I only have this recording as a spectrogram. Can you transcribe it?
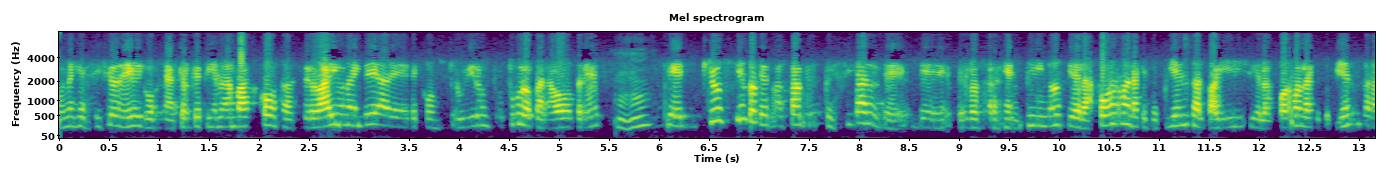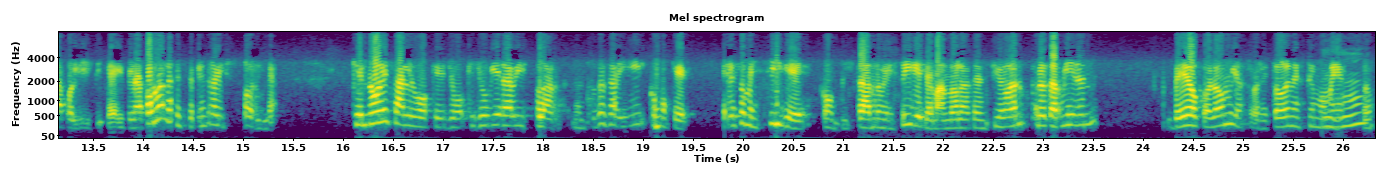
un ejercicio de ego. O sea, creo que tiene ambas cosas, pero hay una idea de, construir un futuro para otros que yo siento que es bastante especial de, de, los argentinos y de la forma en la que se piensa el país y de la forma en la que se piensa la política y de la forma en la que se piensa la historia que no es algo que yo que yo hubiera visto antes. Entonces ahí como que eso me sigue conquistando, me sigue llamando la atención, pero también veo Colombia, sobre todo en este momento,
